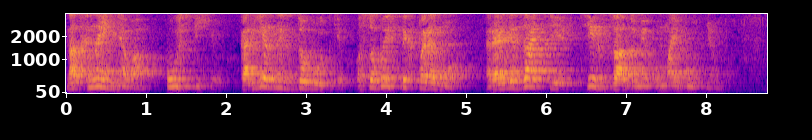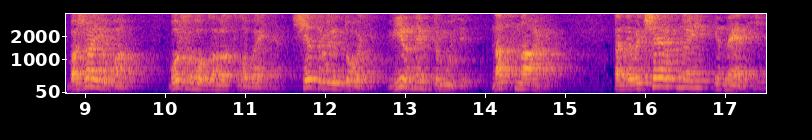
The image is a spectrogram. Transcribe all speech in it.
Натхнення вам, успіхів, кар'єрних здобутків, особистих перемог, реалізації всіх задумів у майбутньому. Бажаю вам Божого благословення, щедрої долі, вірних друзів, наснаги та невичерпної енергії.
